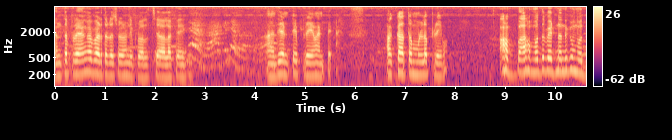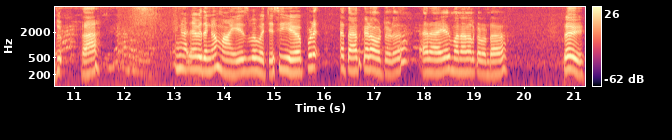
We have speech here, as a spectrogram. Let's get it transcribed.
ఎంత ప్రేమగా పెడతాడో చూడండి ఇప్పుడు వాళ్ళు చాలా కైకి అది అంటే ప్రేమ అంటే. అక్క తమ్ముళ్ళ ప్రేమ. అబ్బా ముద్దు పెట్టినందుకు ముద్దు? ఇంకా అదేవిధంగా మా ఏజ్ బాబు వచ్చేసి ఎప్పుడే తాత కాడ ఉంటాడు. అరే ఏది మా నాన్నల కాడ ఉండా? రే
